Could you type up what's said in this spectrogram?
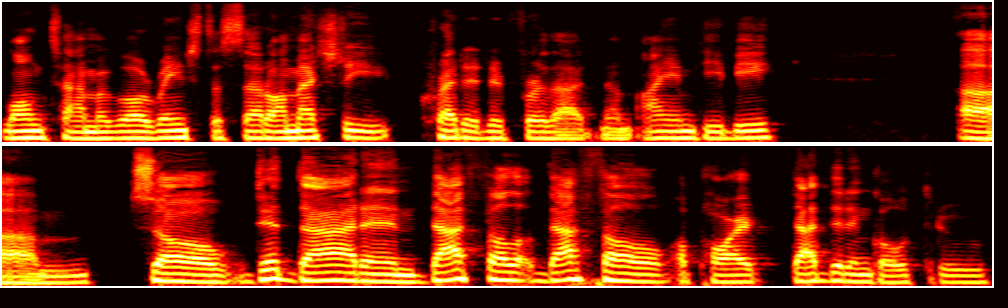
long time ago. Arranged to settle. I'm actually credited for that on IMDb. Um, so did that, and that fell that fell apart. That didn't go through.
